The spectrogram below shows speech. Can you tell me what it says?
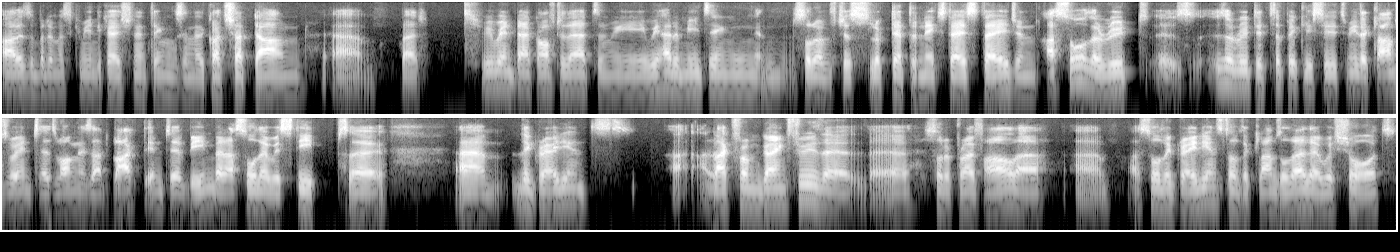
oh, there's a bit of miscommunication and things, and it got shut down. Um, but we went back after that and we, we had a meeting and sort of just looked at the next day's stage. And I saw the route is, is a route that typically suits me. The climbs weren't as long as I'd like them to have been, but I saw they were steep. So um, the gradients, uh, like from going through the, the sort of profile, uh, um, I saw the gradients of the climbs, although they were short,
